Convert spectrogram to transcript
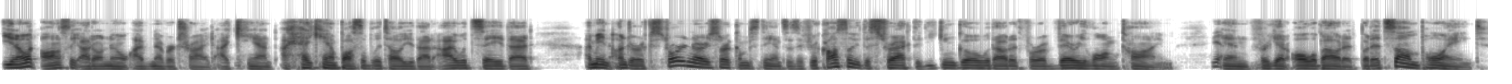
you know what? Honestly, I don't know. I've never tried. I can't. I, I can't possibly tell you that. I would say that, I mean, under extraordinary circumstances, if you're constantly distracted, you can go without it for a very long time Yeah. and forget all about it. But at some point,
